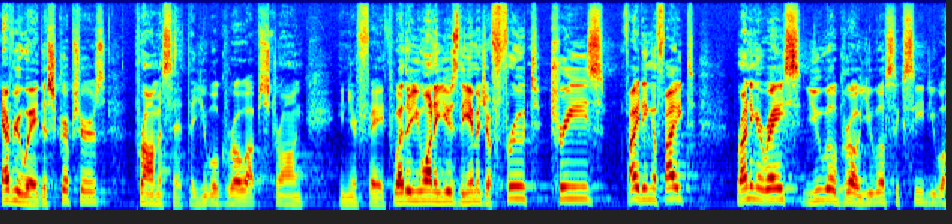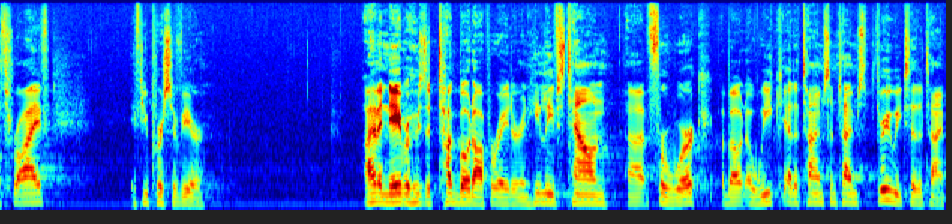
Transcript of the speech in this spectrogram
Every way. The scriptures promise it that you will grow up strong in your faith. Whether you want to use the image of fruit, trees, fighting a fight, running a race, you will grow, you will succeed, you will thrive if you persevere. I have a neighbor who's a tugboat operator, and he leaves town uh, for work about a week at a time, sometimes three weeks at a time.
